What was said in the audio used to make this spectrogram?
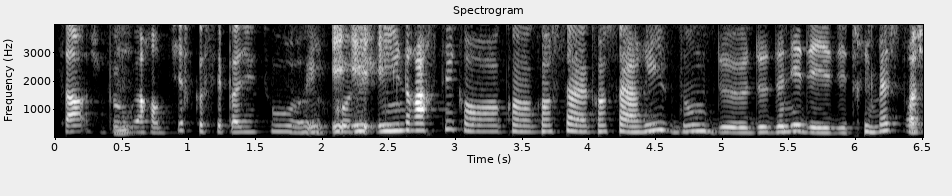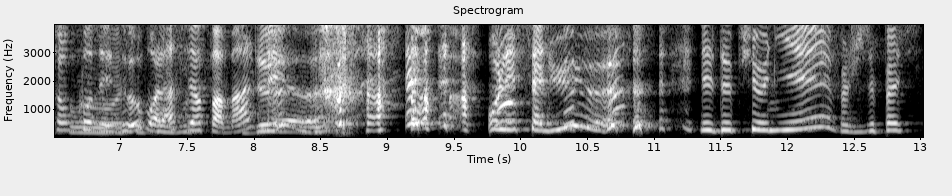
Ça, je peux Mm. vous garantir que c'est pas du tout. euh, et, une rareté quand, quand, quand ça, quand ça arrive, donc de, de donner des, des trimestres. Moi, j'en connais deux, voilà, c'est déjà pas mal. Deux. mais, euh, On les salue, euh, les deux pionniers. Enfin, je sais pas. si-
